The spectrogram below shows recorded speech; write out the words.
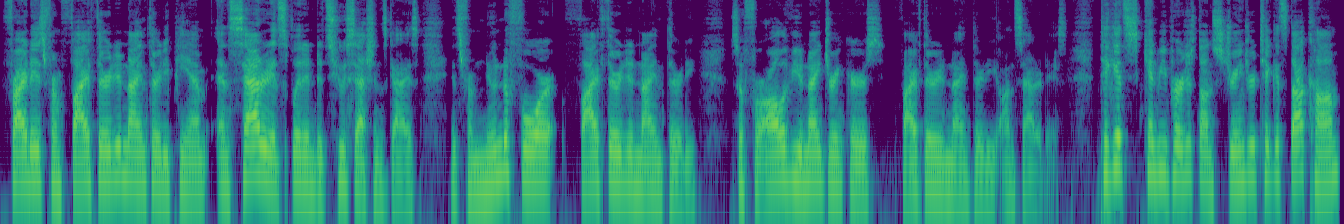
Fridays from 5:30 to 9:30 p.m. and Saturday it's split into two sessions, guys. It's from noon to 4, 5:30 to 9:30. So for all of you night drinkers, 5:30 to 9:30 on Saturdays. Tickets can be purchased on strangertickets.com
